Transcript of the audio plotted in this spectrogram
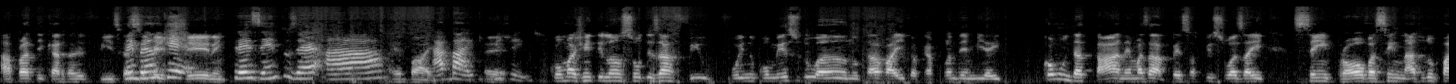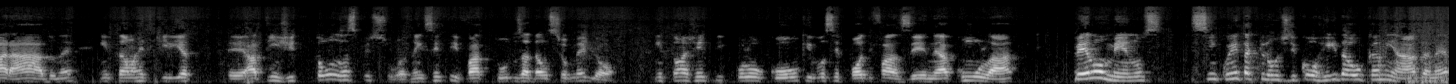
a praticar atividade física, a se Lembrando que- mexerem, 300 é a, é bike. a bike, É. gente? Como a gente lançou o desafio, foi no começo do ano, tava aí com a pandemia aí, como ainda tá, né? Mas as pessoas aí sem prova, sem nada, tudo parado, né? Então a gente queria é, atingir todas as pessoas, né? incentivar todos a dar o seu melhor. Então a gente colocou que você pode fazer, né? Acumular pelo menos 50 km de corrida ou caminhada, né?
